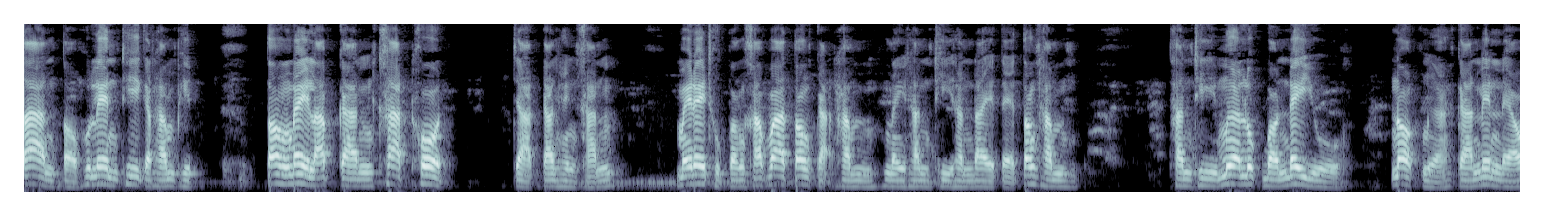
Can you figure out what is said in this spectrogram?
ต้านต่อผู้เล่นที่กระทำผิด ต้องได้รับการคาดโทษจากการแข่งขัน ไม่ได้ถูกบังคับว่าต้องกระทำในทันทีทันใด แต่ต้องทำทันทีเมื่อลูกบอลได้อยู่นอกเหนือการเล่นแล้ว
